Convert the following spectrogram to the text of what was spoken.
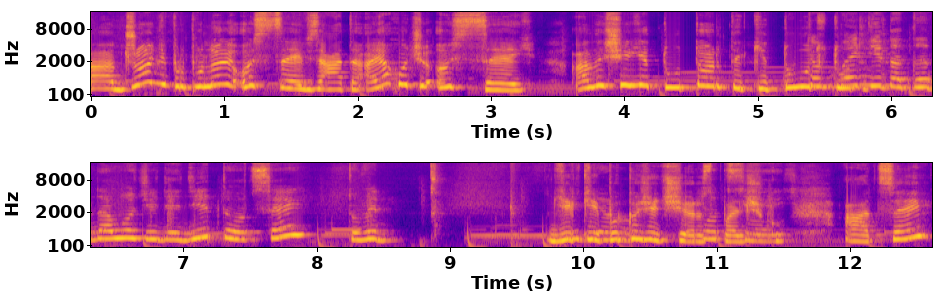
А Джоні пропонує ось цей взяти, а я хочу ось цей. Але ще є тут тортики, тут, Так тут. мені народження діти оцей, то він Які? Покажіть ще раз оцей. пальчиком. А цей?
